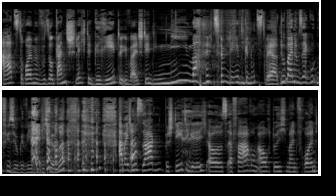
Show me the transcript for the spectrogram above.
Arzträume, wo so ganz schlechte Geräte überall stehen, die niemals im Leben genutzt werden? Du bei einem sehr guten Physio gewesen, wie ich höre. Aber ich muss sagen, bestätige ich aus Erfahrung auch durch meinen Freund,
